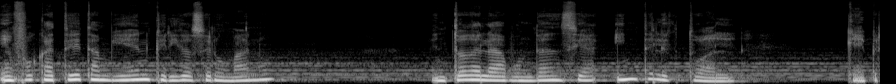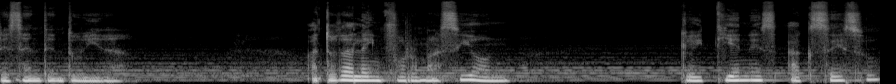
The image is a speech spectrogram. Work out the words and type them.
Enfócate también, querido ser humano, en toda la abundancia intelectual que hay presente en tu vida, a toda la información que hoy tienes acceso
